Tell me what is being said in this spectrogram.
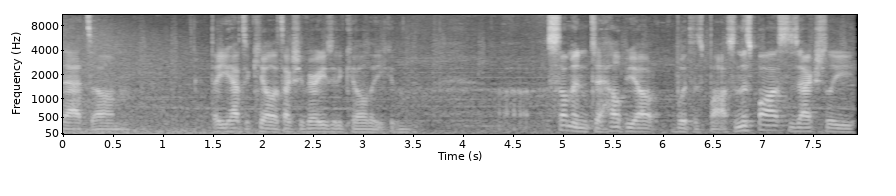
that um, that you have to kill. It's actually very easy to kill. That you can uh, summon to help you out with this boss. And this boss is actually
